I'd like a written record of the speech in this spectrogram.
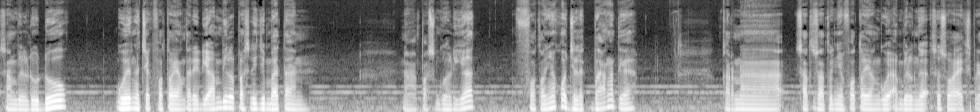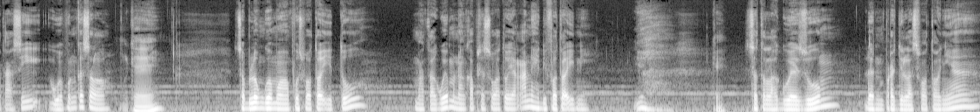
Sambil duduk, gue ngecek foto yang tadi diambil pas di jembatan. Nah pas gue lihat fotonya kok jelek banget ya. Karena satu-satunya foto yang gue ambil nggak sesuai ekspektasi, gue pun kesel. Oke Sebelum gue mau hapus foto itu, mata gue menangkap sesuatu yang aneh di foto ini. Ya Setelah gue zoom dan perjelas fotonya,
